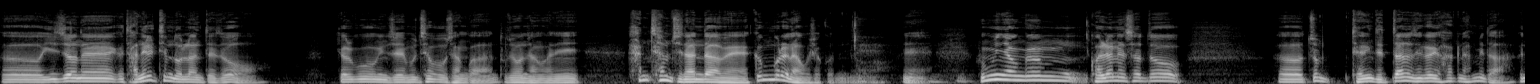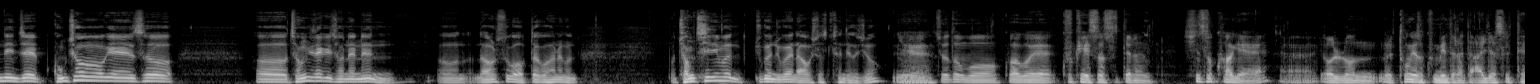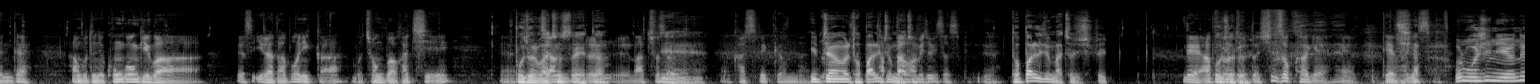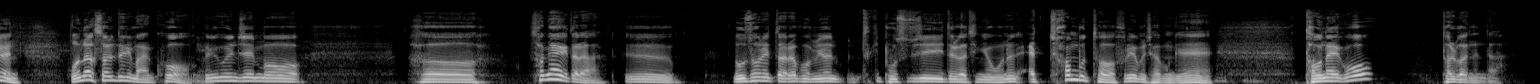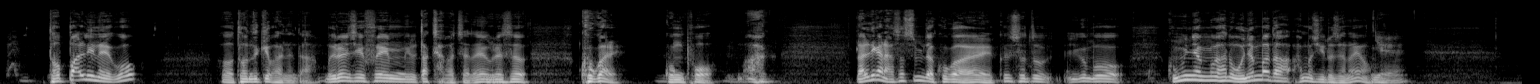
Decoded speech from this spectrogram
어, 이전에 그 단일팀 논란 때도 결국 이제 문체부 장관, 도정원 장관이 한참 지난 다음에 끝물에 나오셨거든요. 예. 국민연금 관련해서도 어, 좀 대응이 늦다는 생각이 하긴 합니다. 근데 이제 공청회에서 어, 정리되기 전에는 어, 나올 수가 없다고 하는 건 뭐 정치인님은 중간중간에 나오셨을 텐데 그죠? 예, 저도 뭐 과거에 국회에 있었을 때는 신속하게 어, 언론을 통해서 국민들한테 알렸을 텐데 아무튼 공공기관에서 일하다 보니까 뭐 정부와 같이 어, 보조를 맞췄어야 했다? 예, 맞춰서 예. 갈 수밖에 없는 입장을 더 빨리 좀 맞춰. 좀 있었습니다. 예. 더 빨리 좀 맞춰 주십시오. 네, 앞으로도 보조를. 더 신속하게 예, 대응하겠습니다. 오늘 모신 이유는 워낙 썰들이 많고 예. 그리고 이제 뭐, 어, 성향에 따라 그 노선에 따라 보면 특히 보수지들 같은 경우는 애 처음부터 프레임을 잡은 게 더 내고 덜 받는다. 더 빨리 내고 어, 더 늦게 받는다. 뭐 이런 식의 프레임을 딱 잡았잖아요. 그래서 고갈, 공포 막 난리가 났었습니다. 고갈. 그래서 저도 이거 뭐 국민연금 한 5년마다 한 번씩 이러잖아요. 예.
